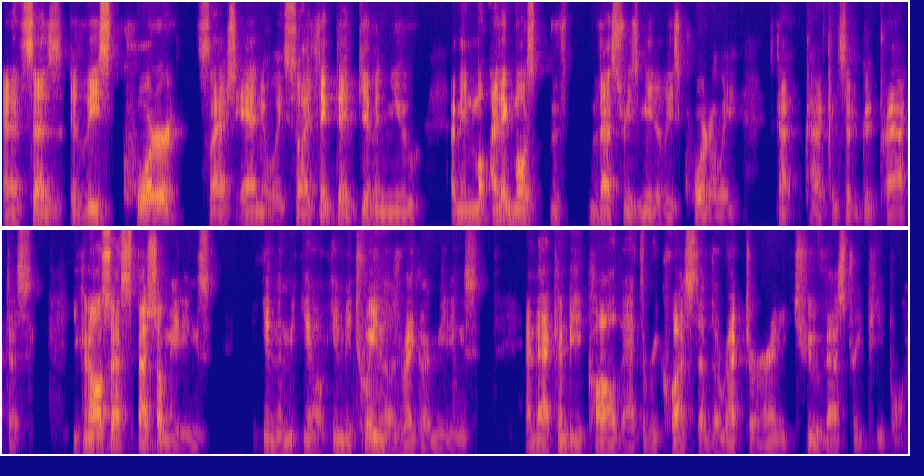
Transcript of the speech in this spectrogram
and it says at least quarter slash annually. So I think they've given you, I mean, mo- I think most vestries meet at least quarterly. It's of, kind of considered good practice. You can also have special meetings in the, you know, in between those regular meetings, and that can be called at the request of the rector or any two vestry people.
